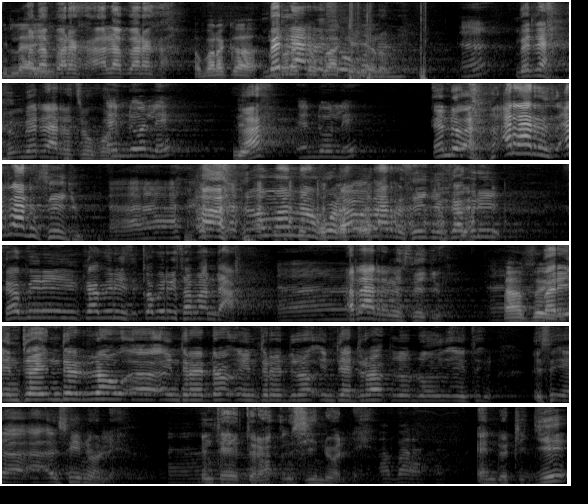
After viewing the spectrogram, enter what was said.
billahi ala baraka ala baraka baraka baraka bakale yoro beta beta to ko en ah endoole endo aɗa aɗaɗa sédiou amanna ah, oɗaɗa ah, sédiou kabri kabri kabri kabri samanda aɗaɗa no sédiou bari inte interdro interdro interdro interdro ɗo ah, interdro endo endo ti jee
